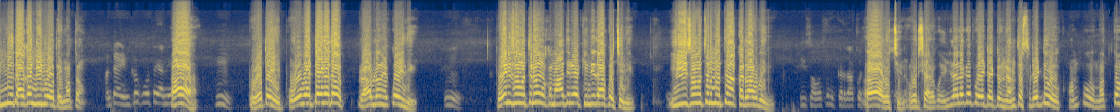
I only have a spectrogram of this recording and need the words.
ఇల్లు దాకా నీళ్ళు పోతాయి మొత్తం. అంటే ఆ ఇంట్లోకి పోతాయి పోతాయి. పోబట్టే కదా ప్రాబ్లం ఎక్కువైంది. పోయిన సంవత్సరం ఒక మాదిరిగా కింది దాకా వచ్చింది. ఈ సంవత్సరం మొత్తం అక్కడ దాకా పోయింది. ఇక్కడ వచ్చింది. వర్షాలకు ఇండ్లకే పోయేటట్టు ఉంది అంత స్ప్రెడ్ పంపు మొత్తం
